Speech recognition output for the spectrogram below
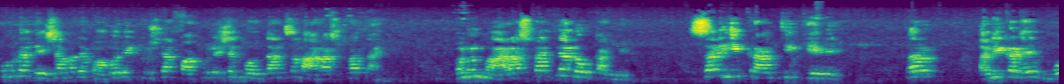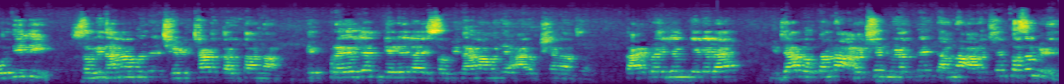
पूर्ण देशामध्ये भौगोलिक दृष्ट्या पॉप्युलेशन बहुतांचं महाराष्ट्रात आहे. म्हणून महाराष्ट्रातल्या लोकांनी जर ही क्रांती केली तर अलीकडे मोदींनी संविधानामध्ये छेडछाड करताना एक प्रयोजन केलेलं आहे संविधानामध्ये आरक्षणाचं. काय प्रयोजन केलेलं आहे? की ज्या लोकांना आरक्षण मिळत नाही त्यांना आरक्षण कसं मिळेल?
